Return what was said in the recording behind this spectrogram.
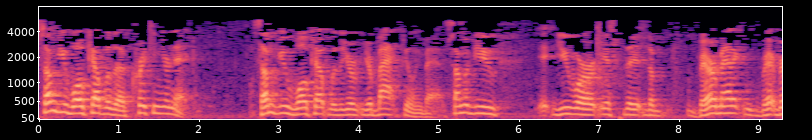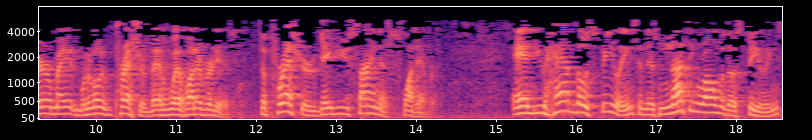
Some of you woke up with a crick in your neck. Some of you woke up with your, your back feeling bad. Some of you, you were, it's the, the barometric, barometric pressure, whatever it is. The pressure gave you sinus, whatever. And you have those feelings, and there's nothing wrong with those feelings,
